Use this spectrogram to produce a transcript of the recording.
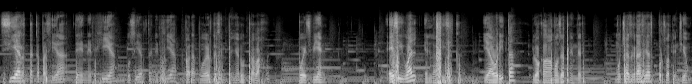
cierta capacidad de energía o cierta energía para poder desempeñar un trabajo. Pues bien, es igual en la física y ahorita lo acabamos de aprender. Muchas gracias por su atención.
